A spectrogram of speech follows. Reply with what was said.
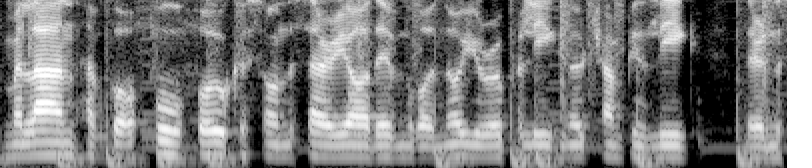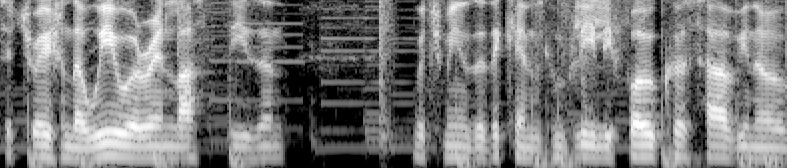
Milan have got full focus on the Serie A. They've got no Europa League, no Champions League. They're in the situation that we were in last season, which means that they can completely focus. Have you know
